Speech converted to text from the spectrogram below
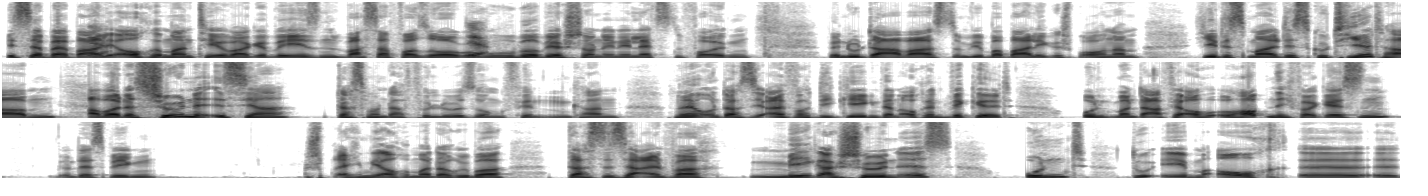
Ist ja bei Bali ja. auch immer ein Thema gewesen. Wasserversorgung, worüber wir schon in den letzten Folgen, wenn du da warst und wir über Bali gesprochen haben, jedes Mal diskutiert haben. Aber das Schöne ist ja, dass man dafür Lösungen finden kann. Ne? Und dass sich einfach die Gegend dann auch entwickelt. Und man darf ja auch überhaupt nicht vergessen, und deswegen sprechen wir auch immer darüber, dass es ja einfach mega schön ist und du eben auch äh,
